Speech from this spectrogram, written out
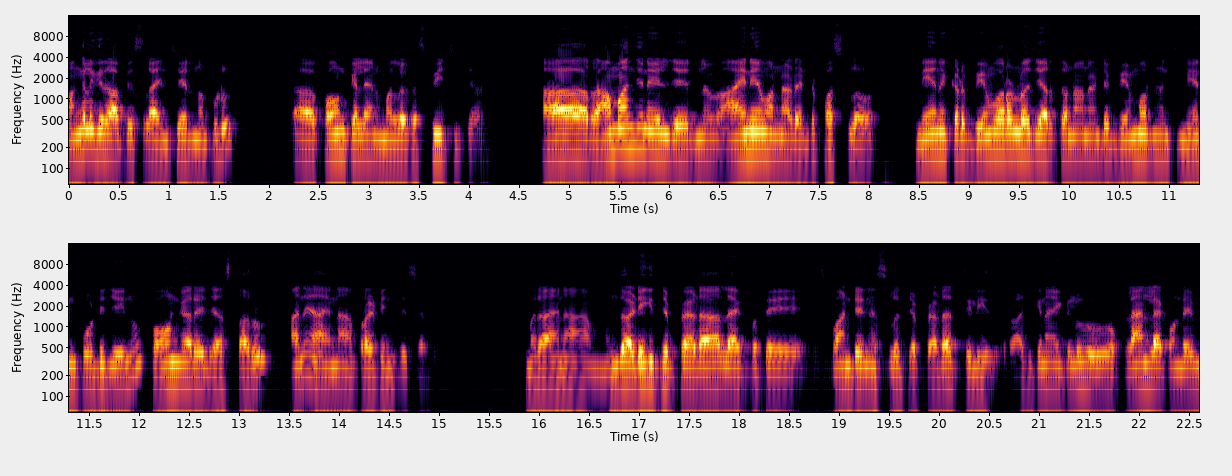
మంగళగిరి ఆఫీస్లో ఆయన చేరినప్పుడు పవన్ కళ్యాణ్ మళ్ళీ ఒక స్పీచ్ ఇచ్చాడు. ఆ రామాంజనేయులు చేరిన ఆయన ఏమన్నాడంటే ఫస్ట్లో నేను ఇక్కడ భీమవరంలో చేరుతున్నానంటే భీమవరం నుంచి నేను పోటీ చేయను పవన్ గారే చేస్తారు అని ఆయన ప్రకటించేశాడు మరి ఆయన ముందు అడిగి చెప్పాడా లేకపోతే స్పాంటేనియస్లో చెప్పాడా తెలియదు రాజకీయ నాయకులు ప్లాన్ లేకుండా ఏం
